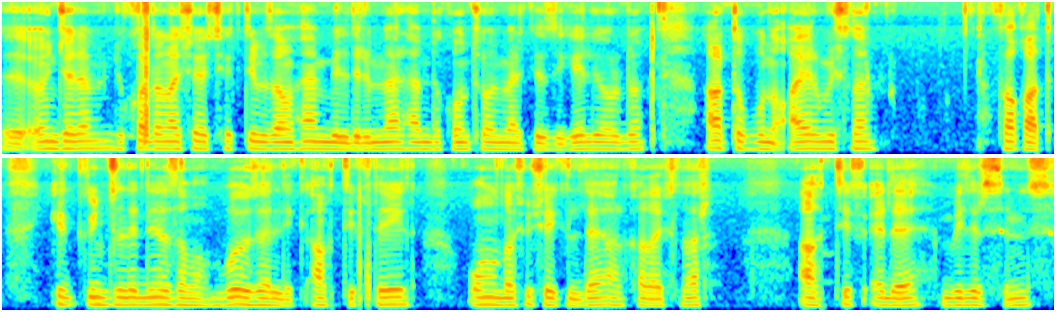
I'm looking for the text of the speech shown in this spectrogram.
Ee, önceden yukarıdan aşağıya çektiğim zaman hem bildirimler hem de kontrol merkezi geliyordu. Artık bunu ayırmışlar. Fakat ilk güncellediğiniz zaman bu özellik aktif değil. Onu da şu şekilde arkadaşlar aktif edebilirsiniz.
